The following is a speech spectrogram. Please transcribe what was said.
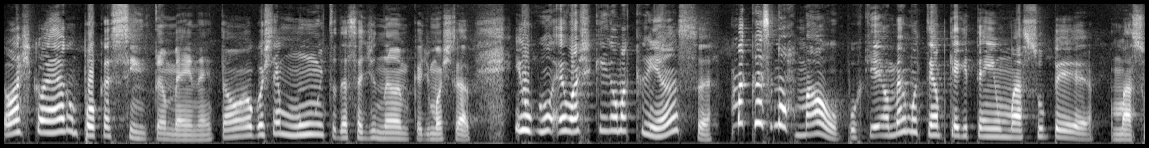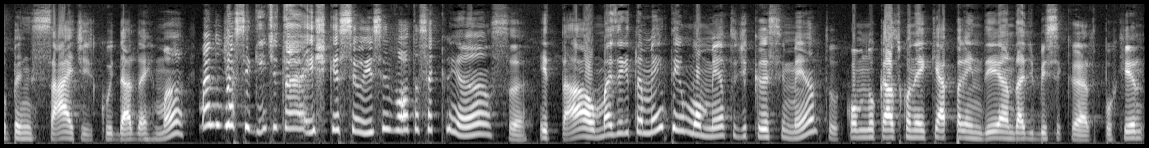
eu acho que eu era um pouco assim também, né? Então eu gostei muito dessa dinâmica de mostrar. E Gon, eu acho que ele é uma criança, uma criança normal, porque ao mesmo tempo que ele tem uma super, uma super insight de cuidar da irmã, mas no dia seguinte tá, esqueceu isso e volta a ser criança e tal. Mas ele também tem um momento de crescimento, como no caso quando ele quer aprender a andar de bicicleta, porque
